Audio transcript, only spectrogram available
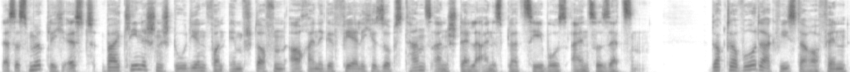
dass es möglich ist, bei klinischen Studien von Impfstoffen auch eine gefährliche Substanz anstelle eines Placebos einzusetzen. Dr. Wodak wies darauf hin,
